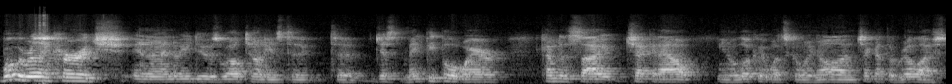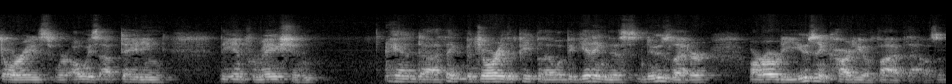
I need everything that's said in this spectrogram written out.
what we really encourage, and I know you do as well, Tony, is to, to just make people aware, come to the site, check it out, you know, look at what's going on, check out the real life stories. We're always updating the information. And uh, I think majority of the people that will be getting this newsletter are already using Cardio 5000.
